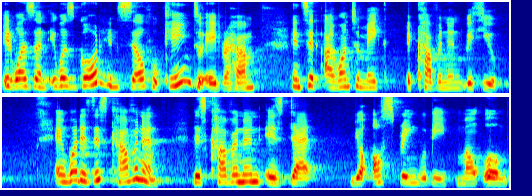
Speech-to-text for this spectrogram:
It wasn't. It was God Himself who came to Abraham and said, I want to make a covenant with you. And what is this covenant? This covenant is that your offspring will be will,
